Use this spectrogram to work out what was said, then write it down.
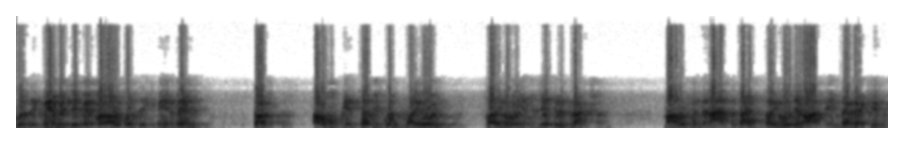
جزء كبير من الليفر أو جزء كبير من ال tarsus أو ممكن السبب يكون thyroid thyroid lid retraction معروف إن العيان بتاع ال thyroid يا جماعة إيه مبرق كده.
